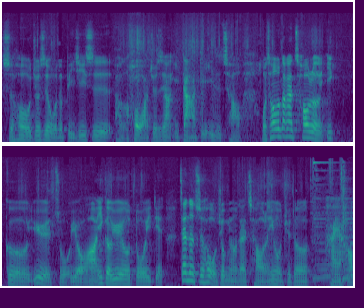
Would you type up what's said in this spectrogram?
时候就是我的笔记是很厚啊，就是这样一大叠一直抄，我抄书大概抄了一个月左右啊，一个月又多一点。在那之后我就没有再抄了，因为我觉得还好。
